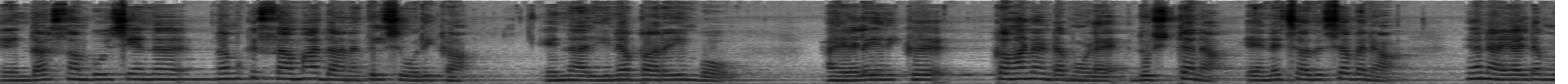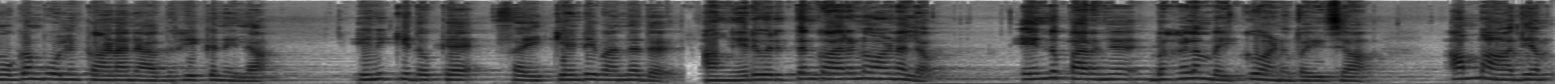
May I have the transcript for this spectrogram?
എന്താ സംഭവിച്ചെന്ന് നമുക്ക് സമാധാനത്തിൽ ചോദിക്കാം. എന്ന് അലീന പറയുമ്പോ അയാളെ എനിക്ക് കാണണ്ട മോളെ. ദുഷ്ടന. എന്നെ ചതിച്ചവനാ. ഞാൻ അയാളുടെ മുഖം പോലും കാണാൻ ആഗ്രഹിക്കുന്നില്ല. എനിക്കിതൊക്കെ സഹിക്കേണ്ടി വന്നത് അങ്ങനെ ഒരുത്തം കാരണമാണല്ലോ. എന്ന് പറഞ്ഞ് ബഹളം വയ്ക്കുവാണ് വൈജ അമ്മ ആദ്യം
